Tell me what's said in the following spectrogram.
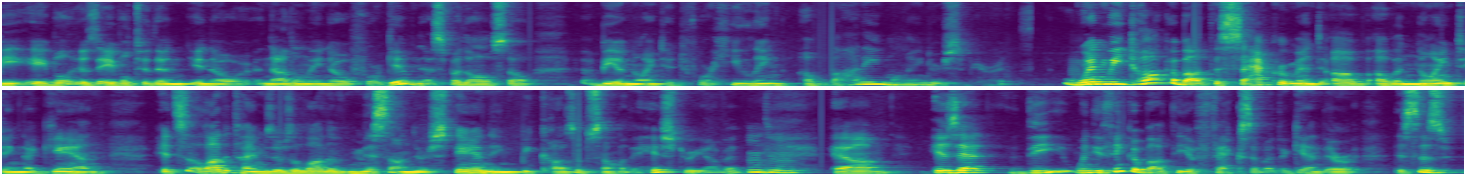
be able is able to then you know not only know forgiveness but mm-hmm. also be anointed for healing of body mind or spirit when we talk about the sacrament of, of anointing again it's a lot of times there's a lot of misunderstanding because of some of the history of it. Mm-hmm. Um, is that the when you think about the effects of it again there this is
